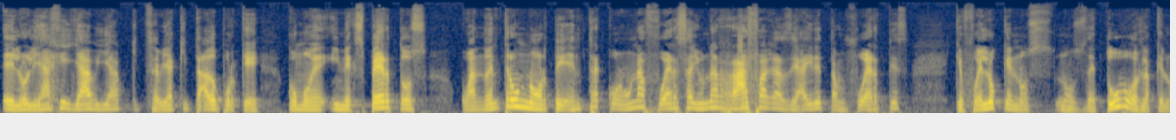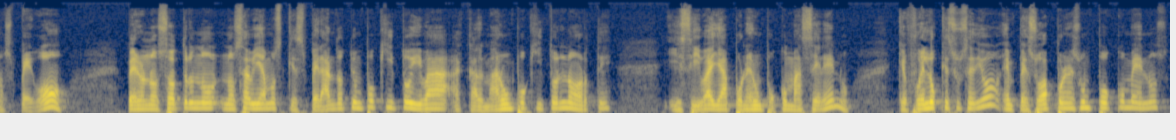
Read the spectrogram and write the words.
El oleaje ya había, se había quitado porque como inexpertos, cuando entra un norte, entra con una fuerza y unas ráfagas de aire tan fuertes que fue lo que nos, nos detuvo, lo que nos pegó. Pero nosotros no, no sabíamos que esperándote un poquito iba a calmar un poquito el norte y se iba ya a poner un poco más sereno que fue lo que sucedió. Empezó a ponerse un poco menos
